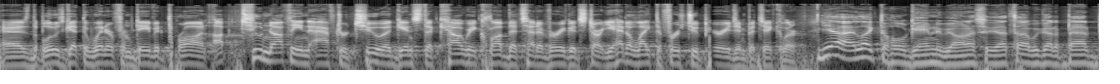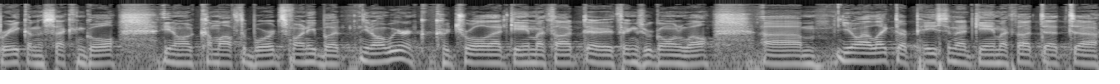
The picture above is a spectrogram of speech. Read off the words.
as the Blues get the winner from David Perron, up 2 0 after two against the Calgary club that's had a very good start. You had to like the first two periods in particular. Yeah, I liked the whole game, to be honest with you. I thought we got a bad break on the second goal. You know, come off the board's funny, but, you know, we were in control of that game. I thought uh, things were going well. Um, you know, I liked our pace in that game. I thought that, uh,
